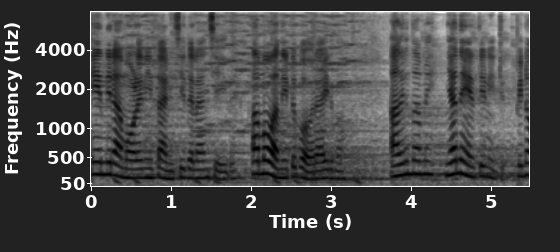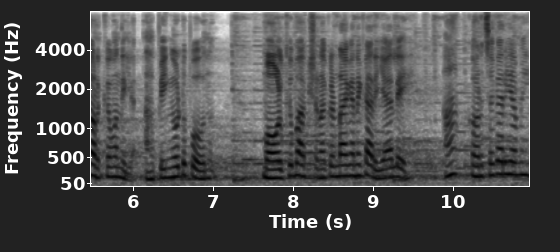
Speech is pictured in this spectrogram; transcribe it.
എന്തിനാ മോളെ നീ തനിച്ച് ഇതെല്ലാം ചെയ്ത്? അമ്മ വന്നിട്ട് പോരായിരുന്നോ? അതിന് തമ്മേ ഞാൻ നേരത്തെ എണീറ്റു. പിന്നെ ഉറക്കം വന്നില്ല. അപ്പം ഇങ്ങോട്ട് പോന്നു. മോൾക്ക് ഭക്ഷണമൊക്കെ ഉണ്ടാക്കാനൊക്കെ അറിയാല്ലേ? ആ കുറച്ചൊക്കെ അറിയാമേ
